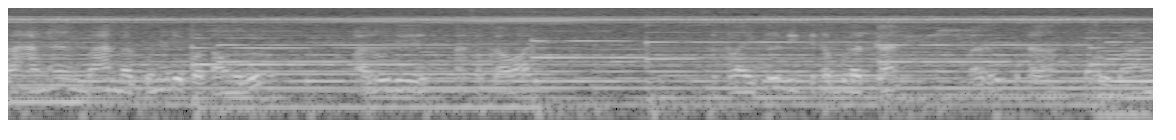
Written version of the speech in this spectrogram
bahannya bahan bakunya dipotong dulu lalu dimasuk kawat setelah itu kita bulatkan baru kita perubahan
